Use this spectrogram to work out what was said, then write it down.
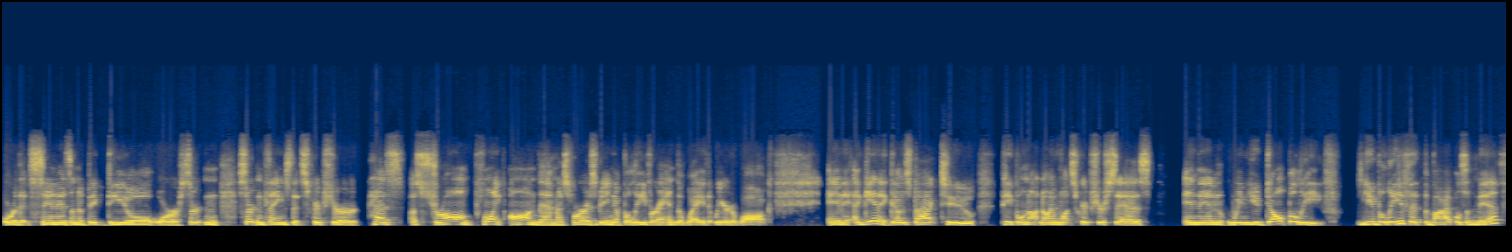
or that sin isn't a big deal or certain certain things that scripture has a strong point on them as far as being a believer in the way that we are to walk and again it goes back to people not knowing what scripture says and then when you don't believe you believe that the bible's a myth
